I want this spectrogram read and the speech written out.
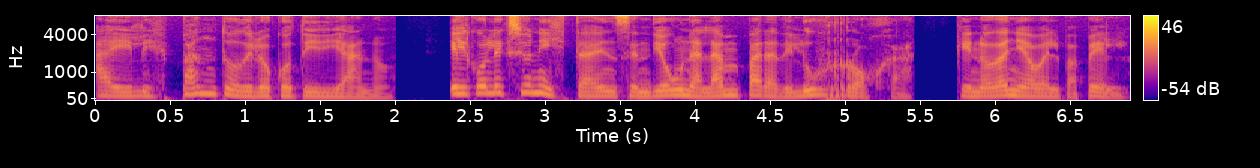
a el espanto de lo cotidiano. El coleccionista encendió una lámpara de luz roja, que no dañaba el papel.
